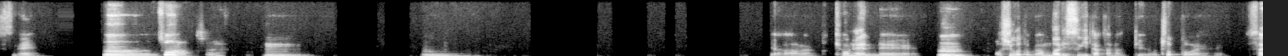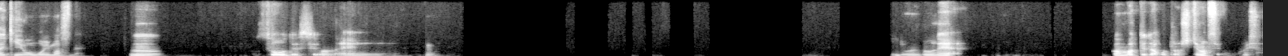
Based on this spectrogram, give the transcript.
すね。うん、そうなんですね。うん。うん。いやー、なんか去年ね、うん。お仕事頑張りすぎたかなっていうのをちょっとね、最近思いますね。うん。そうですよね。うんいろいろね、頑張ってたことは知ってますよ、堀さ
